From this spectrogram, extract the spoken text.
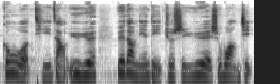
跟我提早预约，约到年底就是越是旺季。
